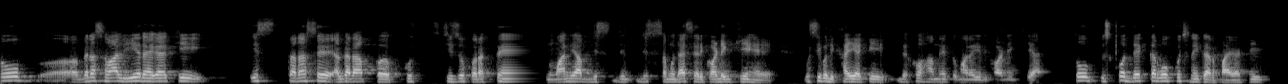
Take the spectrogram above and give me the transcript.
तो मेरा सवाल ये रहेगा कि इस तरह से अगर आप कुछ चीज़ों को रखते हैं मान लिया आप जिस जिस समुदाय से रिकॉर्डिंग किए हैं उसी को दिखाइए कि देखो हमने तुम्हारा ये रिकॉर्डिंग किया। तो इसको देखकर वो कुछ नहीं कर पाएगा कि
